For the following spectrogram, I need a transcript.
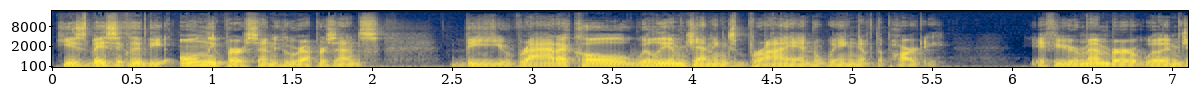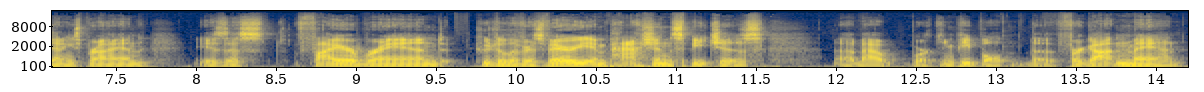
he is basically the only person who represents the radical William Jennings Bryan wing of the party. If you remember, William Jennings Bryan is this firebrand who delivers very impassioned speeches about working people, the forgotten man.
